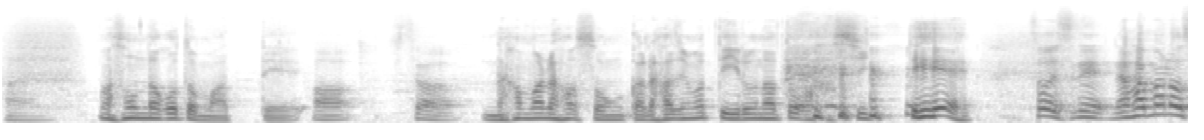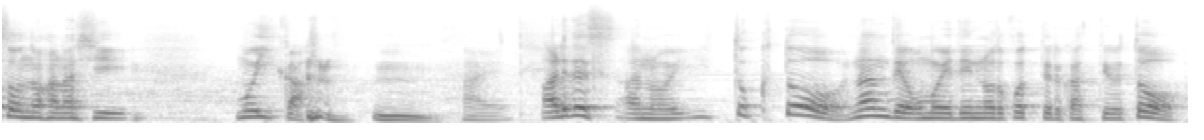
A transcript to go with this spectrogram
はい。まあ、そんなこともあってあ、さあ那覇マラソンから始まっていろんなとこ走って、そうですね。那覇マラソンの話もういいか。うん、はい。あれです。あの言っとくとなんで思い出に残ってるかっていうと、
